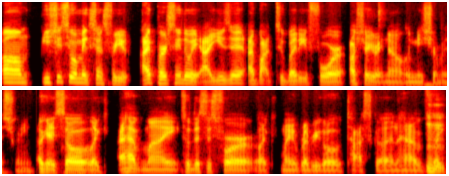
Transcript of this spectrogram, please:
Um, you should see what makes sense for you. I personally, the way I use it, I bought TubeBuddy for. I'll show you right now. Let me share my screen. Okay, so like I have my. So this is for like my Rodrigo Tasca, and I have Mhm. like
